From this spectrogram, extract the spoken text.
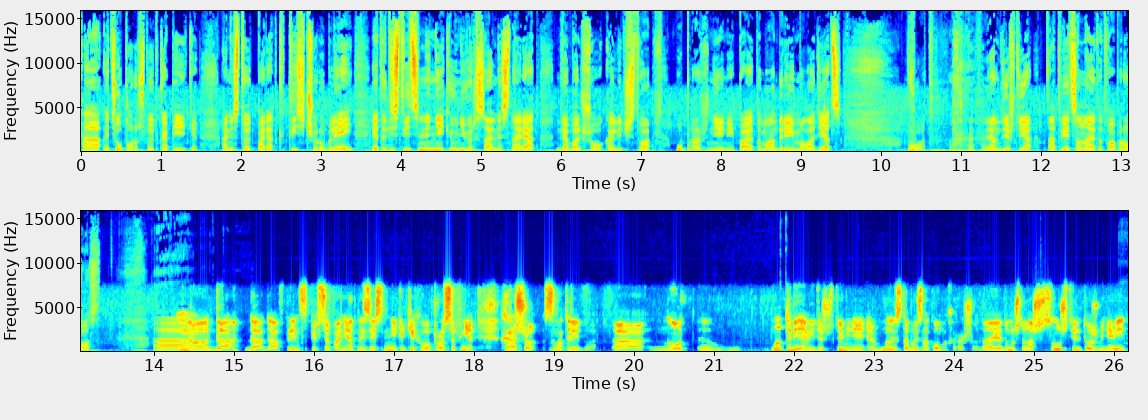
а, эти упоры стоят копейки. Они стоят порядка тысячи рублей. Это действительно некий универсальный снаряд для большого количества упражнений. Поэтому Андрей молодец. Вот. Я надеюсь, что я ответил на этот вопрос. А... Да, да, да. В принципе, все понятно. Здесь никаких вопросов нет. Хорошо, смотри, Эдуард. А, ну вот э, ну, ты меня видишь, ты меня, мы с тобой знакомы хорошо, да, я думаю, что наши слушатели тоже меня видят,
